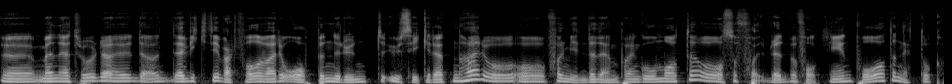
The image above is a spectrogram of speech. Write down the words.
Eh, men jeg tror det er, det er, viktig i hvert fall å være åpen rundt usikkerheten her, og, og, formidle dem på en god måte. Og også forberede befolkningen på at det nettopp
